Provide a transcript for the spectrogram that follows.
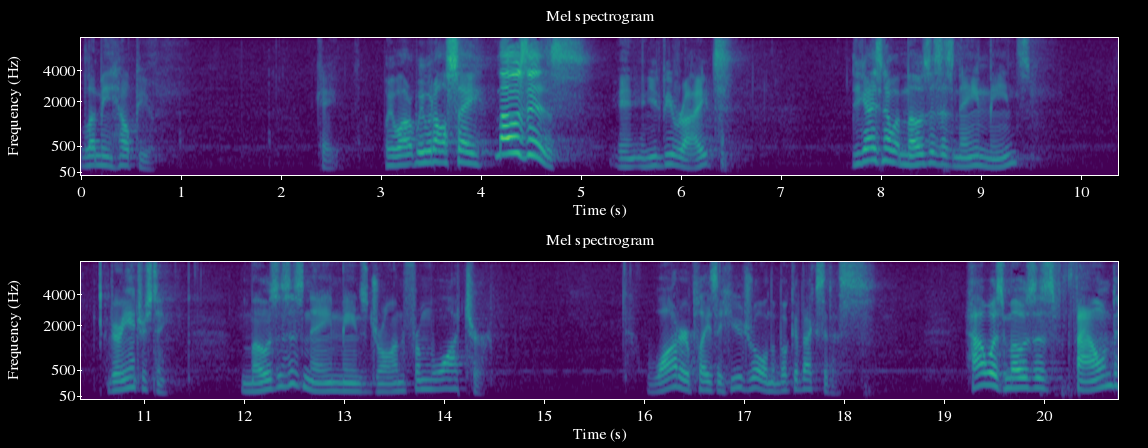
let me help you. Okay, we, would all say, Moses! And you'd be right. Do you guys know what Moses' name means? Very interesting. Moses' name means drawn from water. Water plays a huge role in the book of Exodus. How was Moses found?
